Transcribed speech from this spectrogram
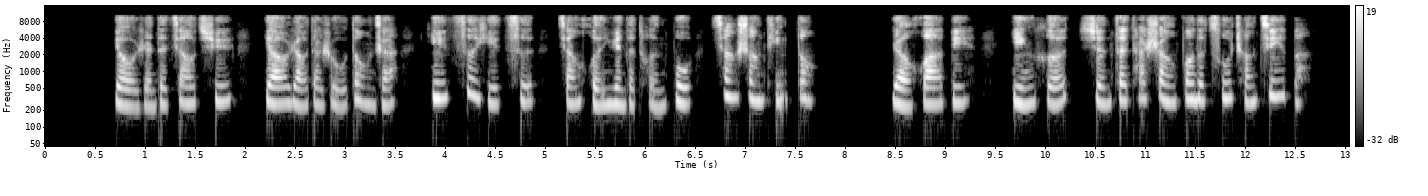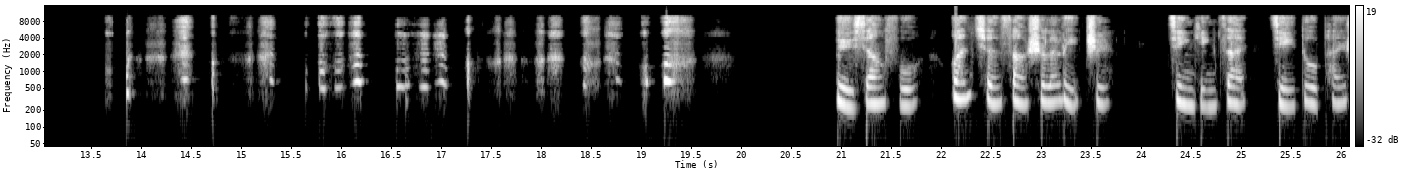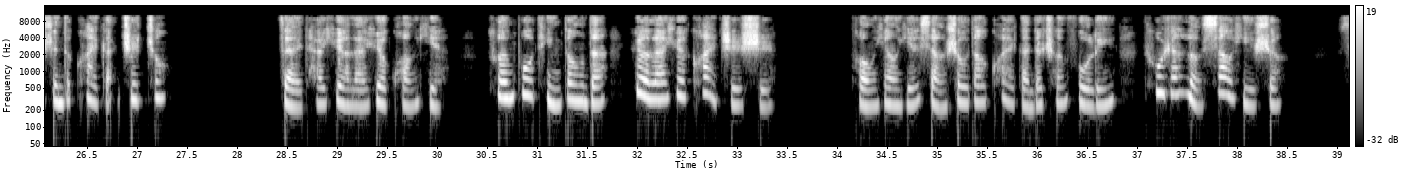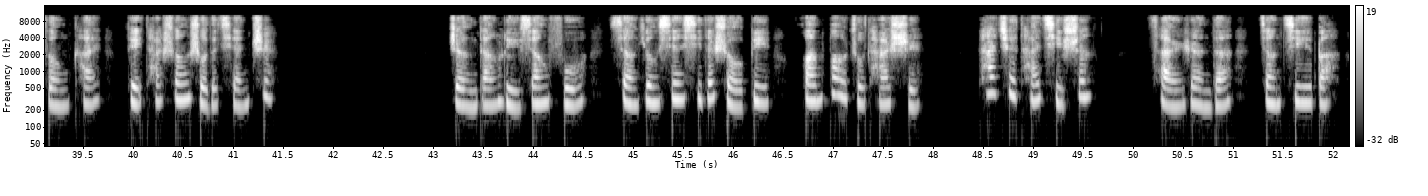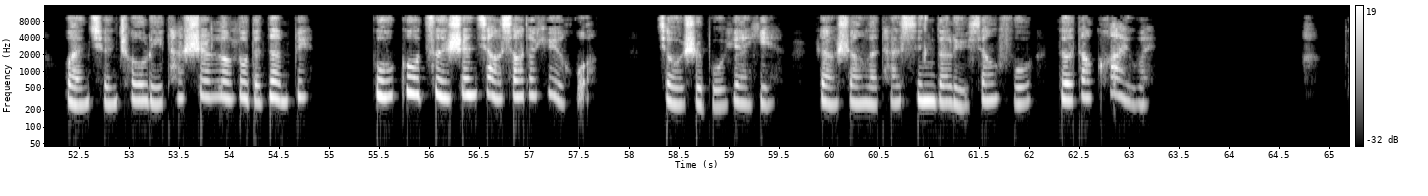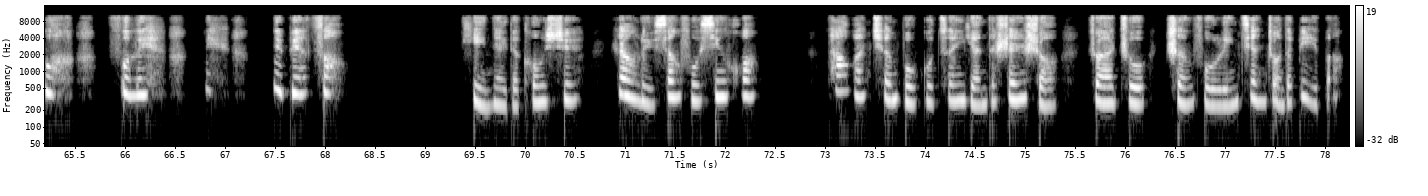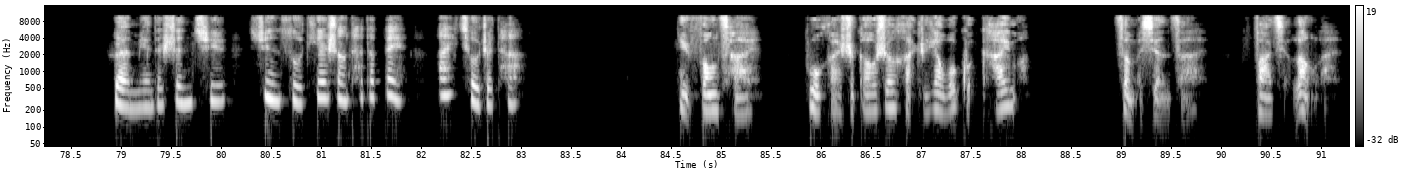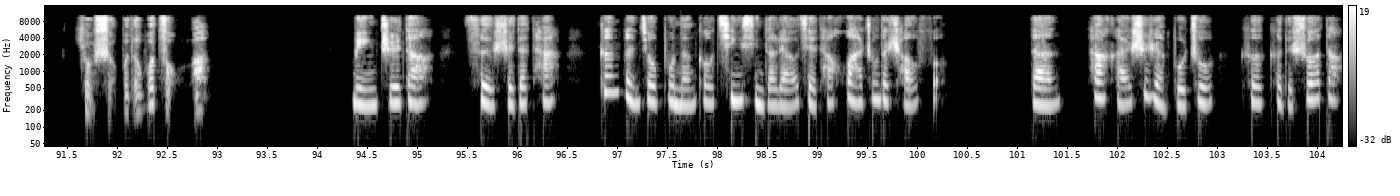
诱人的娇躯妖娆地蠕动着，一次一次。将浑圆的臀部向上挺动，让花臂迎合悬在他上方的粗长基板。吕相福完全丧失了理智，浸淫在极度攀升的快感之中。在他越来越狂野，臀部挺动的越来越快之时。同样也享受到快感的陈辅林突然冷笑一声，松开对他双手的钳制。正当吕相福想用纤细的手臂环抱住他时，他却抬起身，残忍地将鸡巴完全抽离他湿漉漉的嫩臂，不顾自身叫嚣的欲火，就是不愿意让伤了他心的吕相福得到快慰。不，傅林，你你别走。体内的空虚让吕相福心慌，他完全不顾尊严的伸手抓住陈辅林健壮的臂膀，软绵的身躯迅速贴上他的背，哀求着他：“你方才不还是高声喊着要我滚开吗？怎么现在发起浪来，又舍不得我走了？”明知道此时的他根本就不能够清醒的了解他话中的嘲讽，但他还是忍不住苛刻的说道：“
